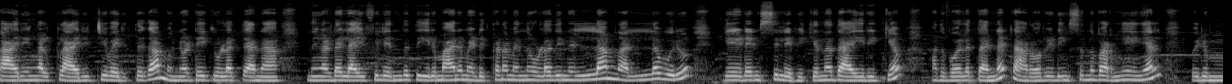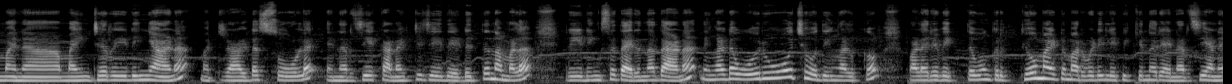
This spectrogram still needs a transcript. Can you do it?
കാര്യങ്ങൾ ക്ലാരിറ്റി വരുത്തുക മുന്നോട്ടേക്കുള്ള നിങ്ങളുടെ ലൈഫിൽ എന്ത് തീരുമാനം എടുക്കണമെന്നുള്ളതിനെല്ലാം നല്ല ഒരു ഗൈഡൻസ് ലഭിക്കുന്നതായിരിക്കും. അതുപോലെ തന്നെ ടാറോ റീഡിങ്സ് എന്ന് പറഞ്ഞു കഴിഞ്ഞാൽ ഒരു മൈൻഡ് റീഡിംഗ് ആണ്. മറ്റൊരാളുടെ സോൾ എനർജിയെ കണക്ട് ചെയ്തെടുത്ത് നമ്മൾ റീഡിങ്സ് തരുന്നതാണ്. നിങ്ങളുടെ ഓരോ ചോദ്യങ്ങൾക്കും എല്ലാവർക്കും വളരെ വ്യക്തവും കൃത്യവുമായിട്ട് മറുപടി ലഭിക്കുന്ന ഒരു എനർജിയാണ്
